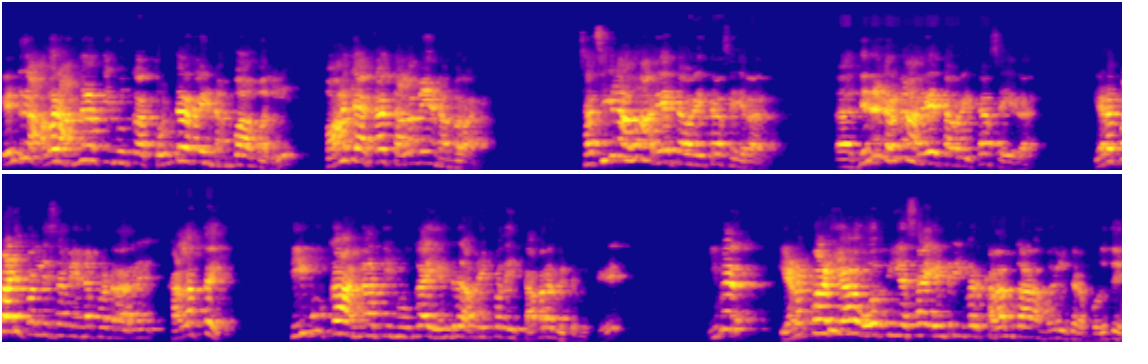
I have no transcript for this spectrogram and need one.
என்று அவர் அதிமுக தொண்டர்களை நம்பாமல் பாஜக தலைமையை நம்புறாங்க. சசிகலாவும் அதே தவறைத்தான் செய்யறாரு அஹ் தினகரனும் அதே தவறைத்தான் செய்யறாரு எடப்பாடி பழனிசாமி என்ன பண்றாரு? களத்தை திமுக அதிமுக என்று அமைப்பதை தவற விட்டுவிட்டு இவர் எடப்பாடியா ஓபிஎஸ்ஆ என்று இவர் களம் காண முயல்கிற பொழுது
